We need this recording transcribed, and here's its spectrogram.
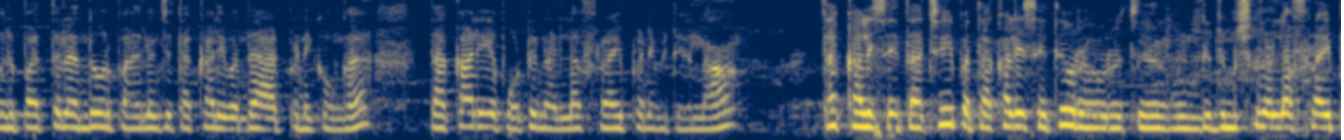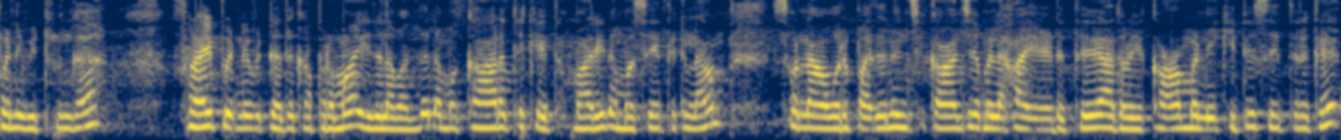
ஒரு பத்துலேருந்து ஒரு பதினஞ்சு தக்காளி வந்து ஆட் பண்ணிக்கோங்க. தக்காளியை போட்டு நல்லா ஃப்ரை பண்ணி விட்டுக்கலாம் தக்காளி சேர்த்தாச்சு. இப்போ தக்காளி சேர்த்து ஒரு ஒரு ரெண்டு நிமிஷம் நல்லா ஃப்ரை பண்ணி விட்டுருங்க. ஃப்ரை பண்ணி விட்டதுக்கப்புறமா இதில் வந்து நம்ம காரத்துக்கு ஏற்ற மாதிரி நம்ம சேர்த்துக்கலாம். ஸோ நான் ஒரு பதினஞ்சு காஞ்ச மிளகாய் எடுத்து அதோடைய காம்பை நீக்கிட்டு சேர்த்துருக்கேன்.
